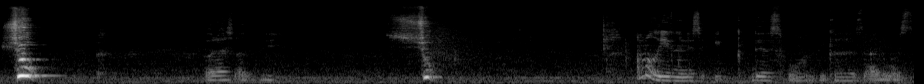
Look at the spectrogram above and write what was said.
Shoot! Oh, that's ugly. Shoot! I'm only using this this one because the other ones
